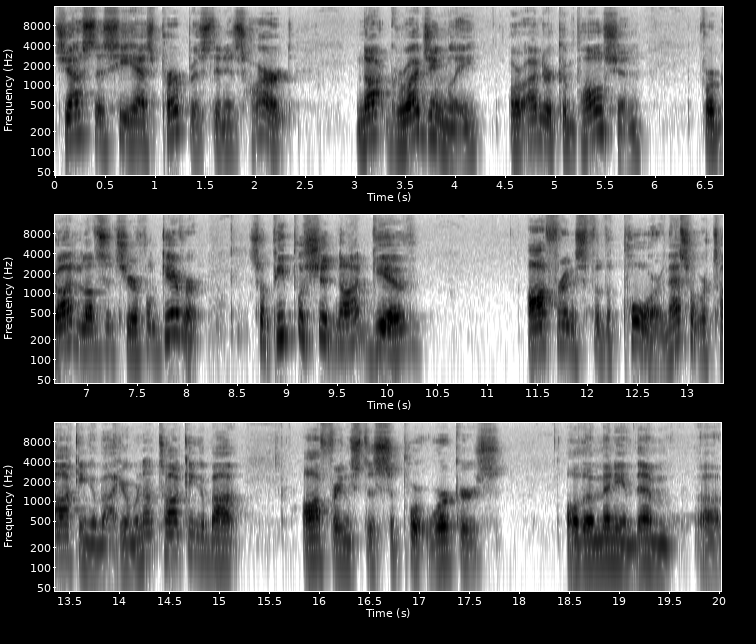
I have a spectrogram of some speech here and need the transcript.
just as he has purposed in his heart, not grudgingly or under compulsion, for God loves a cheerful giver. So people should not give offerings for the poor. And that's what we're talking about here. We're not talking about offerings to support workers, although many of them uh,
